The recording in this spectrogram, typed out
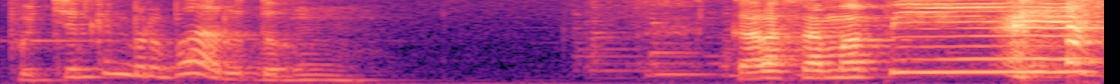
Bucin kan baru baru tuh. mm. kalah sama Pip.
